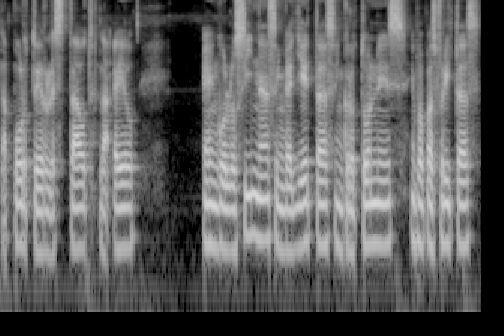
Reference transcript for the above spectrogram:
la porter, la stout, la ale, en golosinas, en galletas, en crotones, en papas fritas,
